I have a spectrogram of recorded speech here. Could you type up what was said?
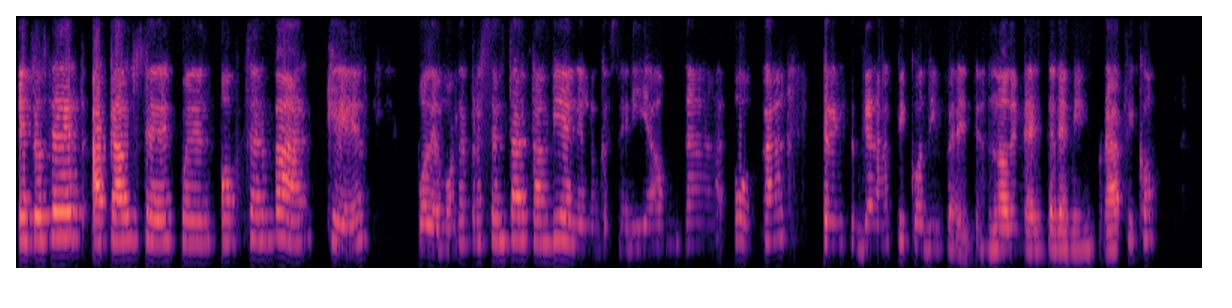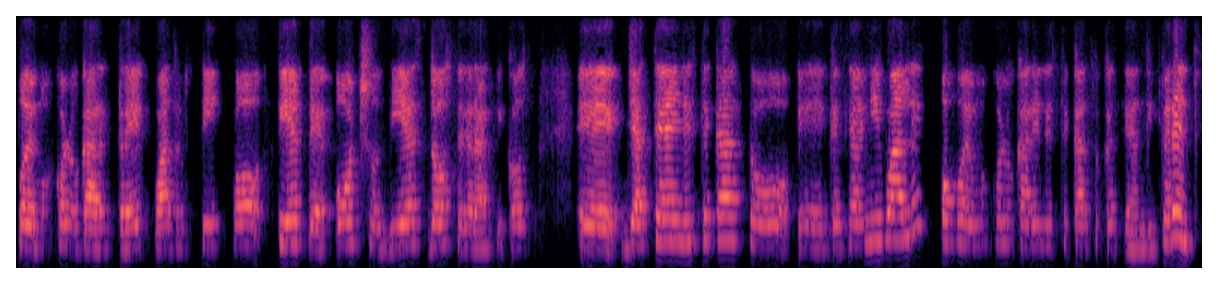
Entonces acá ustedes pueden observar que podemos representar también en lo que sería una hoja tres gráficos diferentes. No debe ser el mismo gráfico, podemos colocar 3, 4, 5, 7, 8, 10, 12 gráficos, eh, ya sea en este caso eh, que sean iguales o podemos colocar en este caso que sean diferentes.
